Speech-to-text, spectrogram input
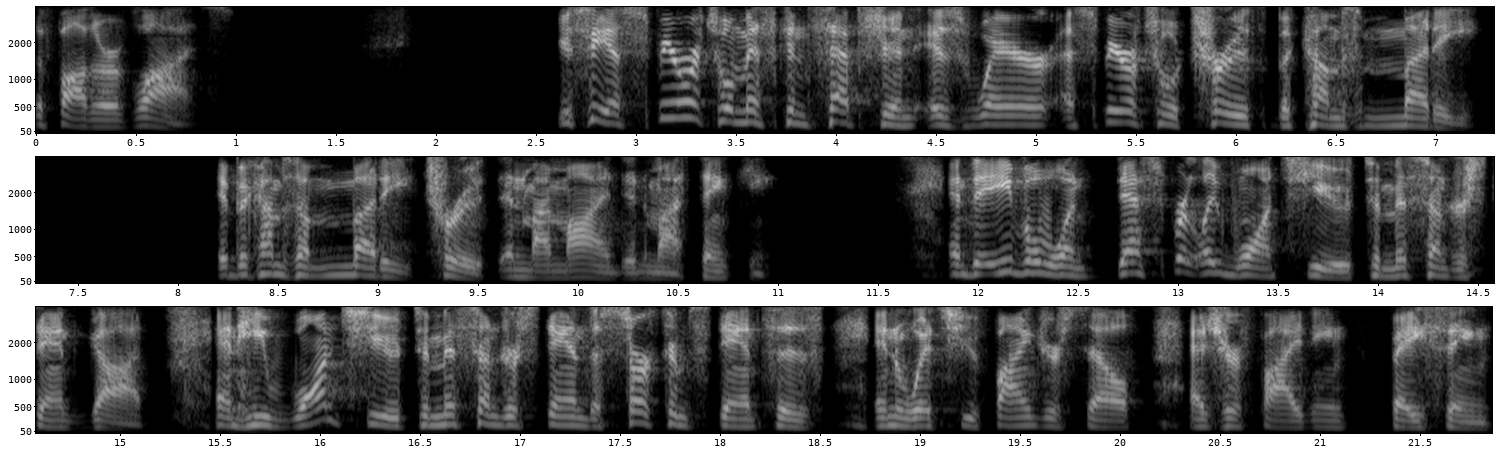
The father of lies. You see, a spiritual misconception is where a spiritual truth becomes muddy. It becomes a muddy truth in my mind, in my thinking. And the evil one desperately wants you to misunderstand God. And he wants you to misunderstand the circumstances in which you find yourself as you're fighting, facing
